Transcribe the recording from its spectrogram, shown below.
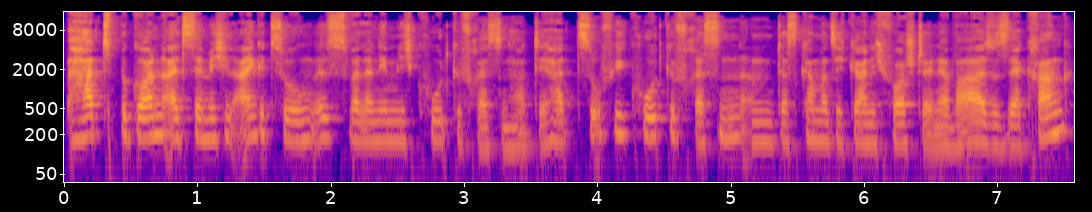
hat begonnen, als der Michel eingezogen ist, weil er nämlich Kot gefressen hat. Der hat so viel Kot gefressen, ähm, das kann man sich gar nicht vorstellen. Er war also sehr krank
